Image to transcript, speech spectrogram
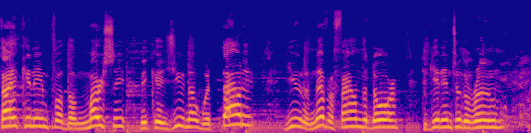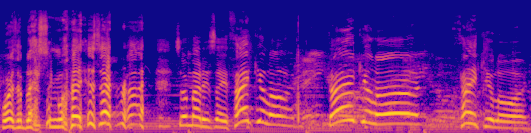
Thanking Him for the mercy because you know without it, you'd have never found the door to get into the room where the blessing was. Is that right? Somebody say, Thank you, Lord. Thank you, Lord. Thank you, Lord,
